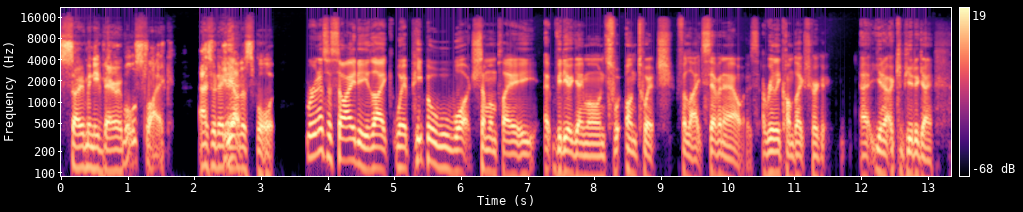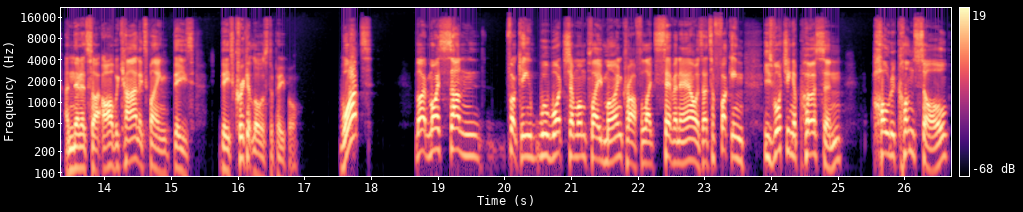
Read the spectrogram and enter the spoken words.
so many variables, like as with any Yeah. other sport. We're in a society like where people will watch someone play a video game on on Twitch for like seven hours, a really complex cricket, uh, you know, a computer game, and then it's like, oh, we can't explain these these cricket laws to people. What? Like my son fucking will watch someone play Minecraft for like seven hours. That's a fucking. He's watching a person hold a console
